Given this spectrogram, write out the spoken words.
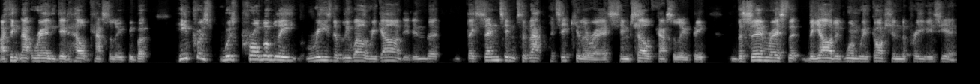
I think that really did help Casa Loupi. But he was was probably reasonably well regarded in that they sent him to that particular race himself, Casa Loupi, the same race that the Yard had won with Goshen the previous year.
